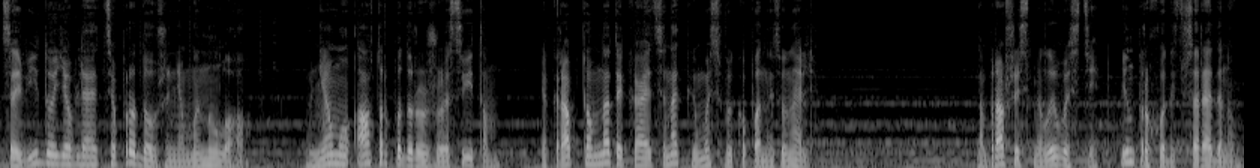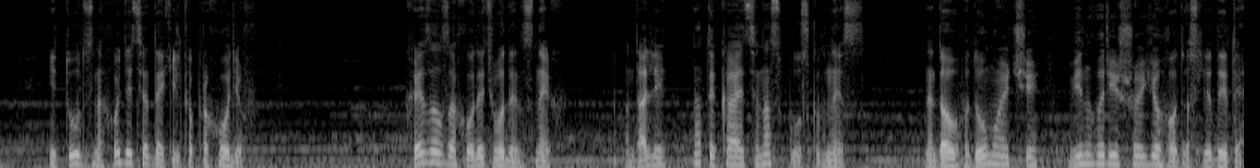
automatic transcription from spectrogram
Це відео являється продовженням минулого. В ньому автор подорожує світом, як раптом натикається на кимось викопаний тунель. Набравшись сміливості, він проходить всередину, і тут знаходяться декілька проходів. Хейзел заходить в один з них, а далі натикається на спуск вниз. Недовго думаючи, він вирішує його дослідити.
